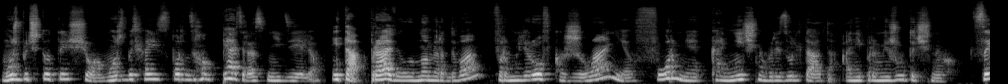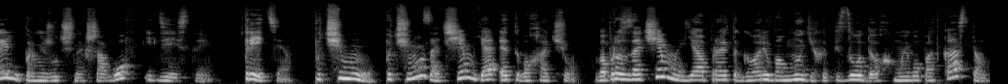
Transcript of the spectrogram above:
Может быть, что-то еще. Может быть, ходить в спортзал пять раз в неделю. Итак, правило номер два – формулировка желания в форме конечного результата, а не промежуточных целей, промежуточных шагов и действий. Третье. Почему? Почему, зачем я этого хочу? Вопрос «зачем?» я про это говорю во многих эпизодах моего подкаста.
